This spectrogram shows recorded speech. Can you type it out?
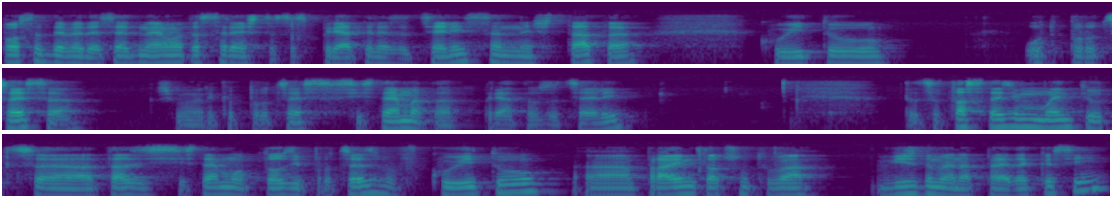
после 90-дневната среща с приятеля за цели са нещата, които от процеса, ще го нарека процес, системата приятел за цели, това са тези моменти от тази система, от този процес, в които а, правим точно това. Виждаме напредъка си,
